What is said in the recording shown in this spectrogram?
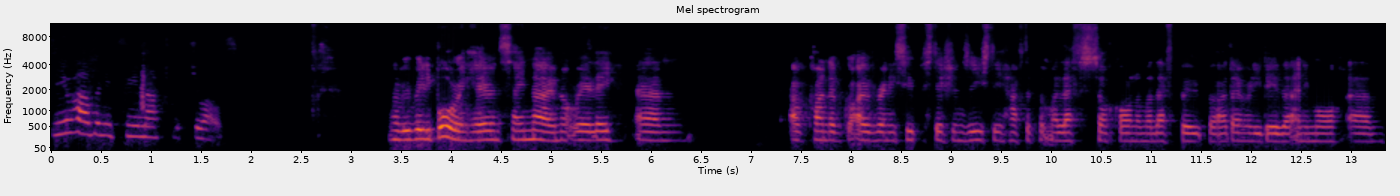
Do you have any pre-match rituals? I'm gonna be really boring here and say no, not really. Um, I've kind of got over any superstitions. I used to have to put my left sock on and my left boot, but I don't really do that anymore. Um,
